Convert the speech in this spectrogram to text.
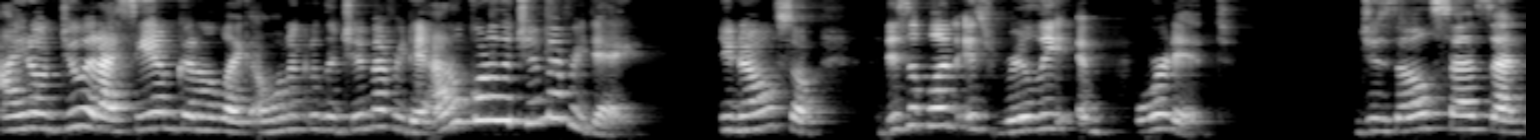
I don't do it. I say I'm gonna like, I wanna go to the gym every day. I don't go to the gym every day, you know? So discipline is really important. Gisele says that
